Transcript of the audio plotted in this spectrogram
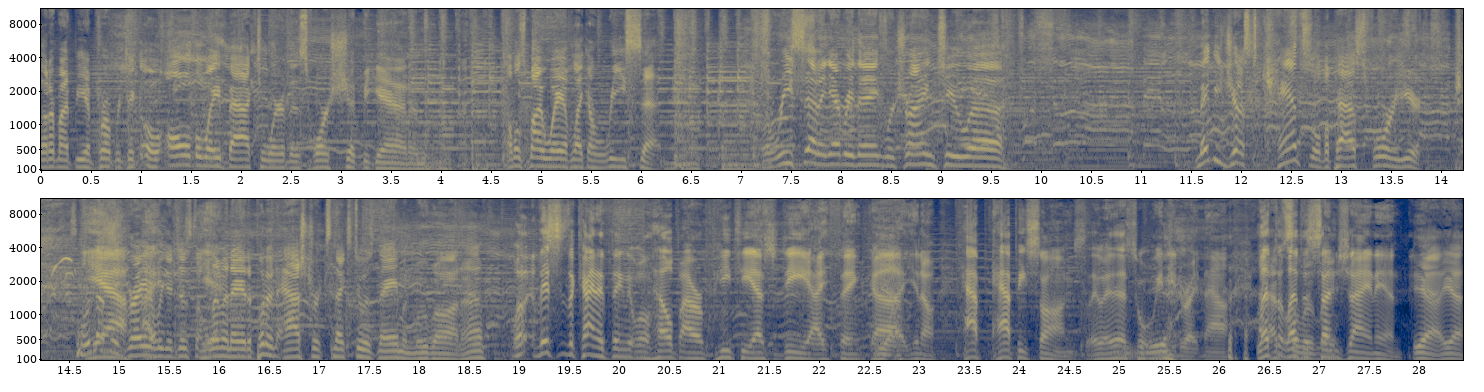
Thought it might be appropriate to go all the way back to where this horse shit began and almost my way of like a reset. We're resetting everything. We're trying to uh, maybe just cancel the past four years. Wouldn't that be great I- if we could just yeah. eliminate it, put an asterisk next to his name, and move on, huh? Well, this is the kind of thing that will help our PTSD. I think. Uh, Yeah. You know, hap- happy songs. That's what we need right now. Let the let the sunshine in. Yeah, yeah.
